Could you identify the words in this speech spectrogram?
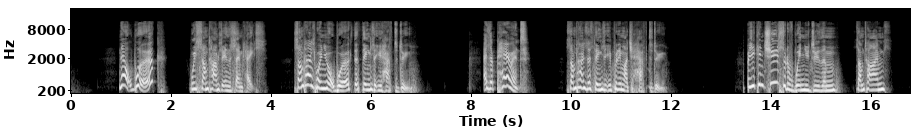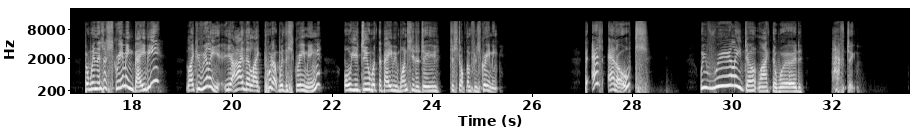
Now, at work, we sometimes are in the same case. Sometimes when you're at work, the things that you have to do. As a parent, sometimes the things that you pretty much have to do. But you can choose sort of when you do them sometimes. But when there's a screaming baby, like you really, you either like put up with the screaming or you do what the baby wants you to do to stop them from screaming. But as adults, we really don't like the word have to.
